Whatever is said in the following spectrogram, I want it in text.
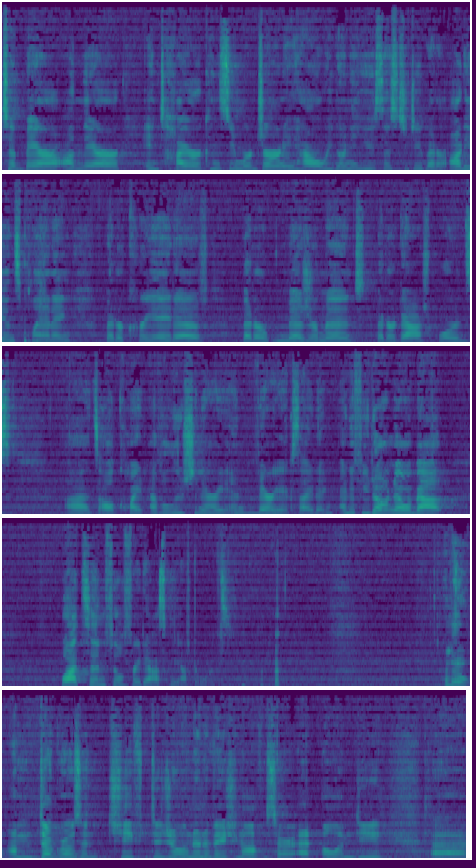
to bear on their entire consumer journey. How are we going to use this to do better audience planning, better creative, better measurement, better dashboards? Uh, it's all quite evolutionary and very exciting. And if you don't know about Watson, feel free to ask me afterwards. Hello, I'm Doug Rozen, Chief Digital and Innovation Officer at OMD, uh,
